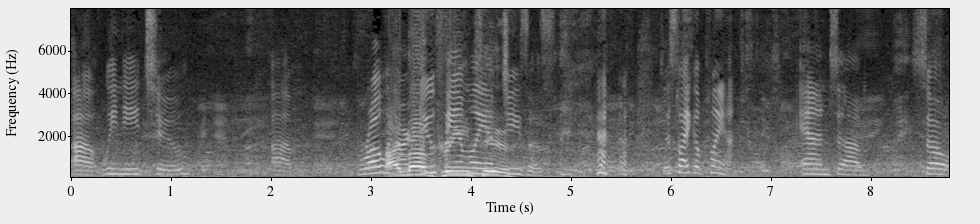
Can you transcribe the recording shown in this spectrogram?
uh, we need to um, grow in I our new family too. of Jesus, just like a plant. And um, so,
